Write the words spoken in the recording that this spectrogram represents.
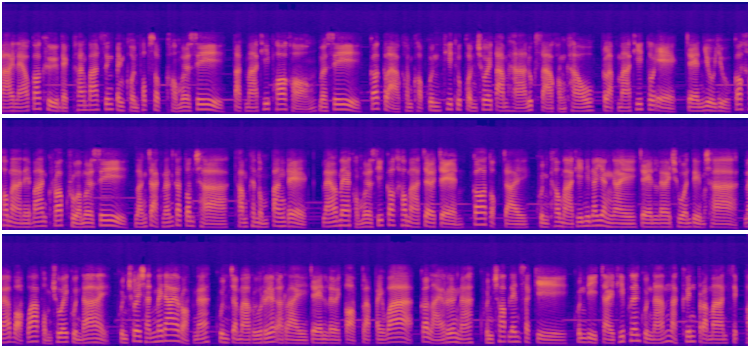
ร้ายแล้วก็คือเด็กข้างบ้านซึ่งเป็นคนพบศพของเมอร์ซี่ตัดมาที่พ่อของเมอร์ซี่ก็กล่าวคำขอบคุณที่ทุกคนช่วยตามหาลูกสาวของเขา กลับมาที่ตัวเอก เจนอยู่ๆก็เข้ามาในบ้านครอบครัวเมอร์ซี่ หลังจากนั้นก็ต้มชาทำขนมปังเด็ก แล้วแม่ของเมอร์ซี่ก็เข้ามาเจอเจน ก็ตกใจ คุณเข้ามาที่นี่ได้ยังไง เจนเลยชวนดื่มชา แล้วบอกว่าผมช่วยคุณได้ คุณช่วยฉันไม่ได้หรอกนะคุณณจะมารู้เรื่องอะไร เจนเลยตอบกลับไปว่าก็หลายเรื่องนะ คุณชอบเล่นสกี คุณดีใจที่เพื่อนคุณน้ำหนักขึ้นประมาณ 10ป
